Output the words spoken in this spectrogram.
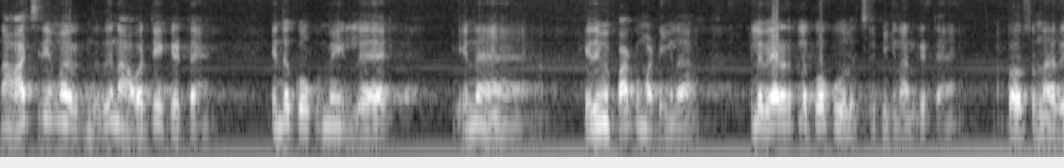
நான் ஆச்சரியமாக இருந்தது நான் அவர்கிட்டயே கேட்டேன். எந்த கோப்புமே இல்லை. என்ன எதுவுமே பார்க்க மாட்டீங்களா? இல்லை வேறு இடத்துல கோப்புகள் வச்சுருப்பீங்களான்னு கேட்டேன். அப்போ அவர் சொன்னார்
